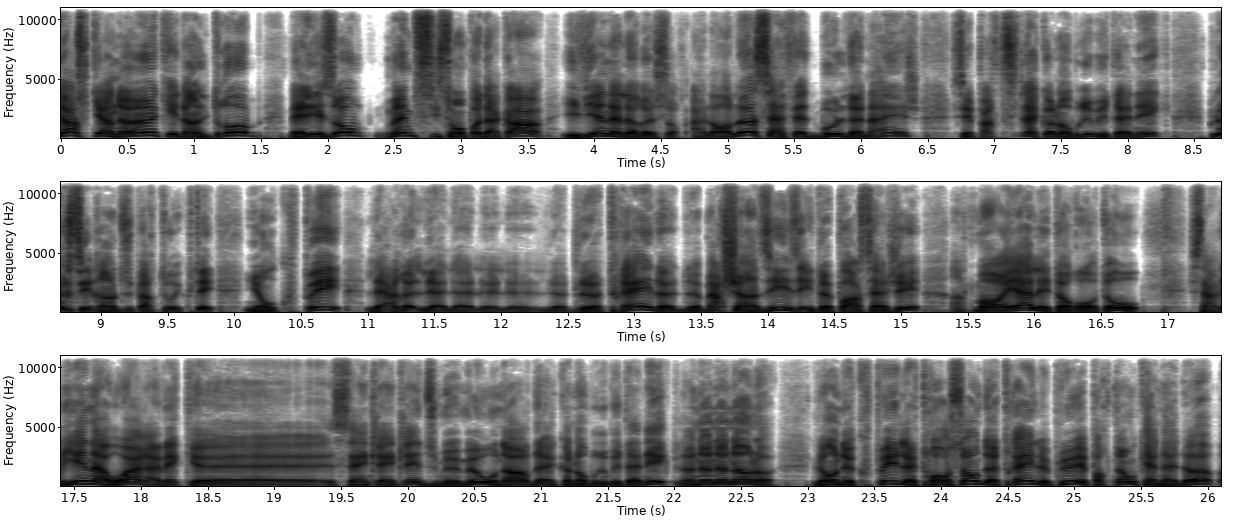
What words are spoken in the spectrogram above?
Lorsqu'il y en a un qui est dans le trouble, mais les autres, même s'ils sont pas d'accord, ils viennent à leur ressource. Alors là, ça a fait boule de neige. C'est parti de la Colombie-Britannique, puis là, c'est rendu partout. Écoutez, ils ont coupé le, train de, marchandises et de passagers entre Montréal et Toronto. Ça n'a rien à voir avec euh, Saint-Clinclin du Meumeux au nord de la Colombie-Britannique. Non, non, non, non. Là. là, on a coupé le tronçon de train le plus important au Canada.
